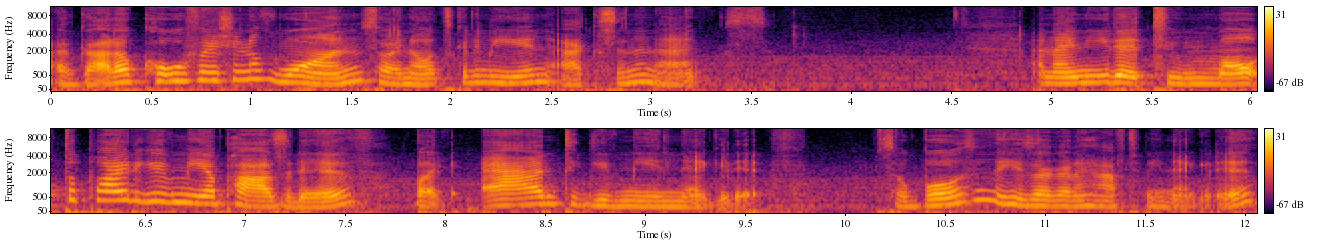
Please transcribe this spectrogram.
I've got a coefficient of 1, so I know it's going to be an x and an x. And I need it to multiply to give me a positive, but add to give me a negative. So both of these are going to have to be negative.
